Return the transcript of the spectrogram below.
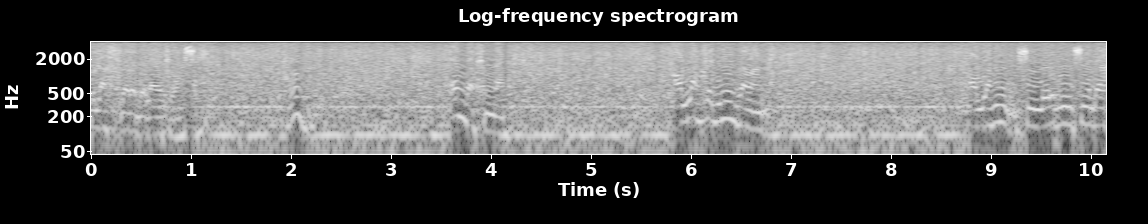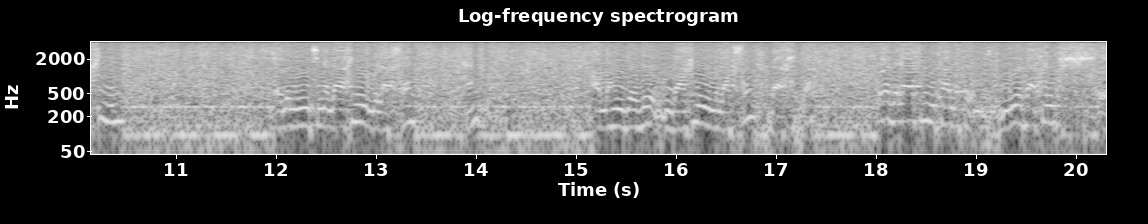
bu laflara delalet olan şey mı? en basından Allah dediğin zaman Allah'ın fiilleri bunun içine dahil mi? Eli bunun içine dahil mi bu lafza? Ha? Allah'ın gözü dahil mi bu lafza? Dahil Buna delaletini mutabak Bunu zaten e,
